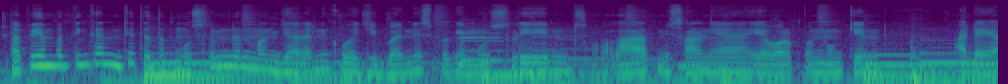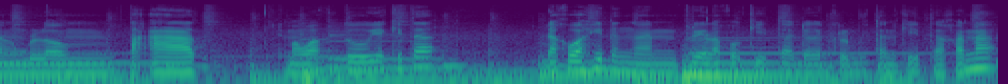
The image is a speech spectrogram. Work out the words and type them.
tapi yang penting kan dia tetap muslim dan menjalani kewajibannya sebagai muslim sholat misalnya. Ya walaupun mungkin ada yang belum taat lima waktu. Ya kita dakwahi dengan perilaku kita dengan kelembutan kita. Karena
